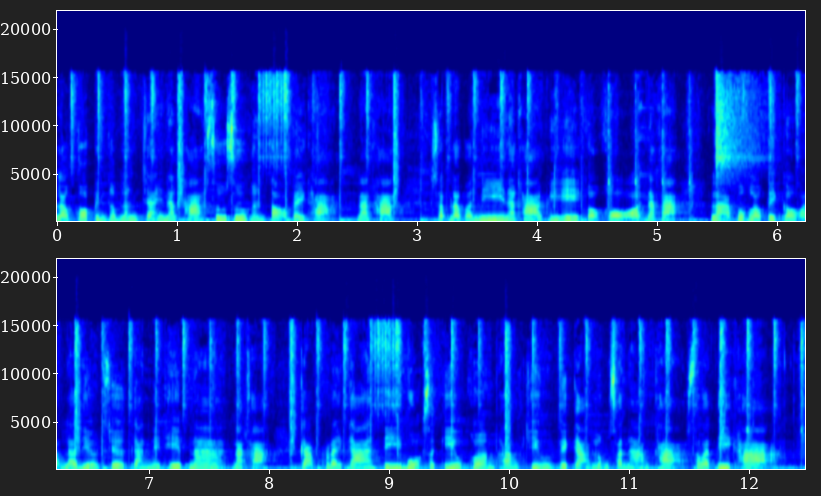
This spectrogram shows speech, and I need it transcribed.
แล้วก็เป็นกำลังใจนะคะ สู้ๆกันต่อไปค่ะนะคะสำหรับวันนี้นะคะพี่เอกก็ขอนะคะ ลาพวกเราไปก่อนแล้วเดี๋ยวเจอกันในเทปหน้านะคะ กับรายการตีบวกสกิลเพิ่มพลังคิวในการลงสนามค่ะ สวัสดีค่ะ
